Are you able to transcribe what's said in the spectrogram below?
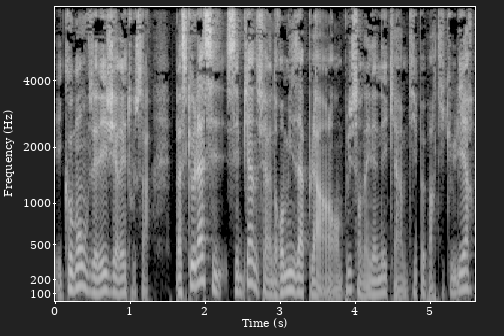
et comment vous allez gérer tout ça. Parce que là, c'est bien de faire une remise à plat. Alors en plus, on a une année qui est un petit peu particulière,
